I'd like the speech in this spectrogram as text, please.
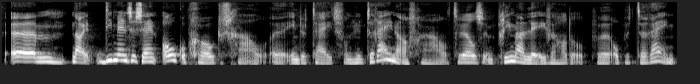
Ehm, nou, die mensen zijn ook op grote schaal eh, in de tijd van hun terreinen afgehaald. Terwijl ze een prima leven hadden op, eh, op het terrein.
